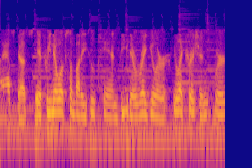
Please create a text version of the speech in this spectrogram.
ask us if we know of somebody who can be their regular electrician, where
